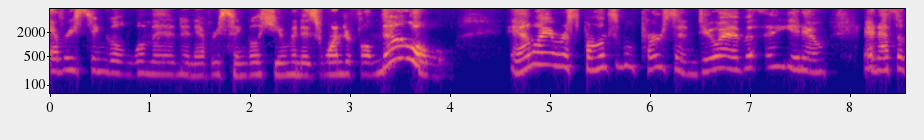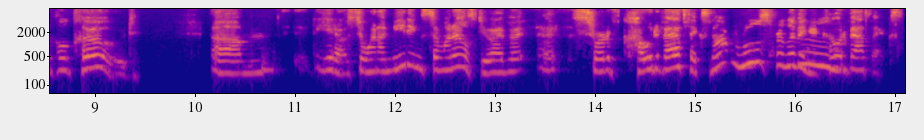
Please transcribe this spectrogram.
every single woman and every single human is wonderful. No. Am I a responsible person? Do I have, a, you know, an ethical code? Um, you know, so when I'm meeting someone else, do I have a, a sort of code of ethics? Not rules for living, mm. a code of ethics.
